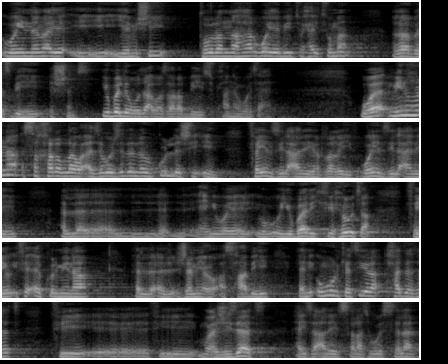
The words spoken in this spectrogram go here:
وإنما يمشي طول النهار ويبيت حيثما غابت به الشمس. يبلغ دعوة ربه سبحانه وتعالى. ومن هنا سخر الله عز وجل له كل شيء فينزل عليه الرغيف وينزل عليه يعني ويبارك في حوتة فيأكل منها جميع أصحابه. يعني أمور كثيرة حدثت في في معجزات عيسى عليه الصلاة والسلام.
